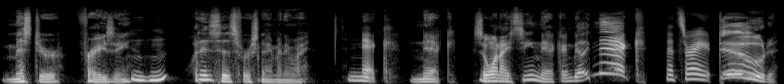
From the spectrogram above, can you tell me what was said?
Mister Freese. Mm-hmm. What is his first name anyway? Nick, Nick. So when I see Nick, I can be like, Nick, that's right. dude.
